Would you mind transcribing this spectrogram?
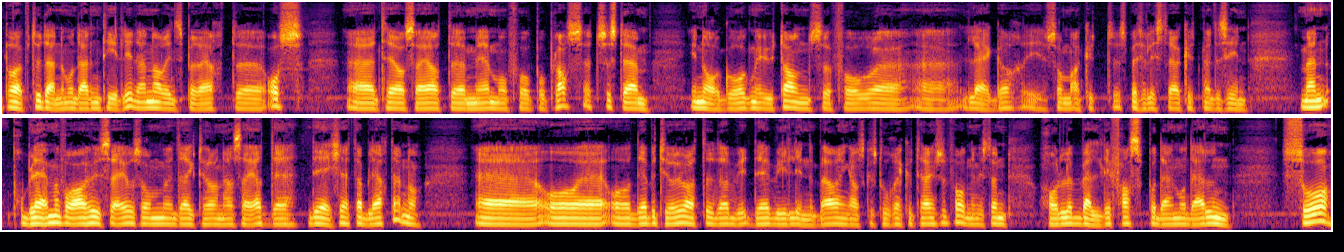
prøvde denne modellen tidlig. Den har inspirert eh, oss eh, til å si at vi må få på plass et system i Norge òg med utdannelse for uh, leger i, som akutt, spesialister i akuttmedisin. Men problemet for Ahus er jo, som direktøren her sier, at det, det er ikke etablert ennå. Eh, og, og, Det betyr jo at det, det, vil innebære en ganske stor rekrutteringsutfordring hvis en holder veldig fast på den modellen. Så,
